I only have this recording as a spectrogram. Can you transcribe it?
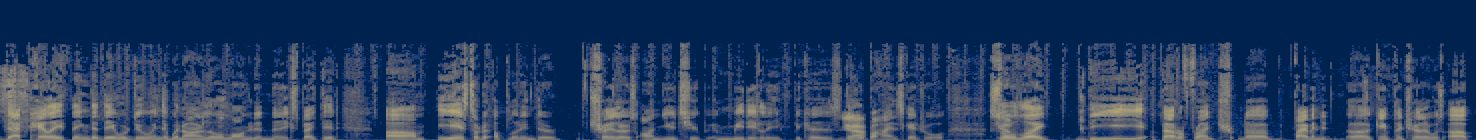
that Pele thing that they were doing that went on a little longer than they expected, um, EA started uploading their trailers on YouTube immediately because they Yeah. were behind schedule. So Yeah. like the Battlefront tr- uh, five minute uh, gameplay trailer was up.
